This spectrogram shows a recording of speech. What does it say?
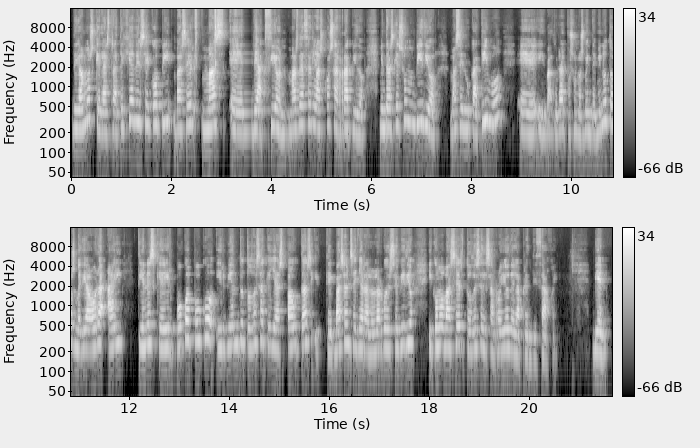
digamos que la estrategia de ese copy va a ser más eh, de acción, más de hacer las cosas rápido, mientras que es un vídeo más educativo eh, y va a durar pues unos 20 minutos, media hora, ahí tienes que ir poco a poco, ir viendo todas aquellas pautas que vas a enseñar a lo largo de ese vídeo y cómo va a ser todo ese desarrollo del aprendizaje. Bien,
